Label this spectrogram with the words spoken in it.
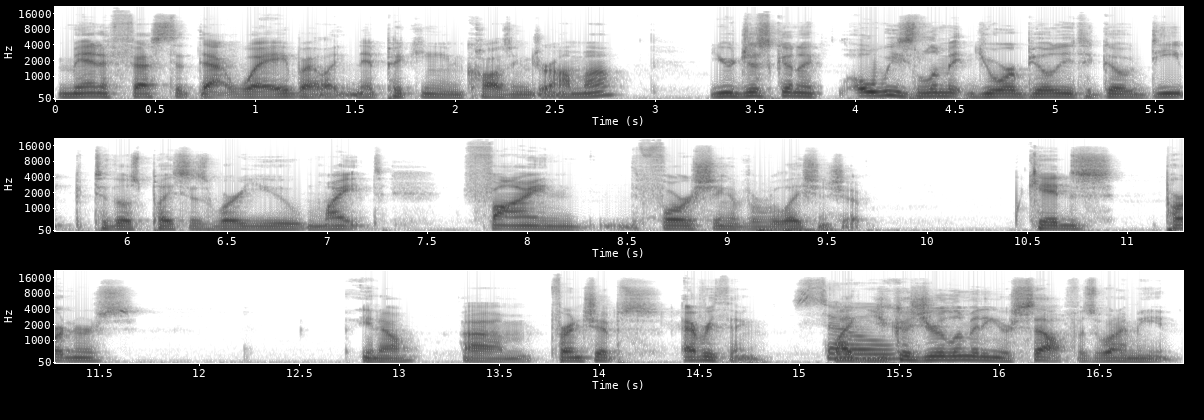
manifest it that way by like nitpicking and causing drama, you're just going to always limit your ability to go deep to those places where you might find the flourishing of a relationship. Kids, partners, you know, um, friendships, everything. So like because you're limiting yourself is what I mean.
